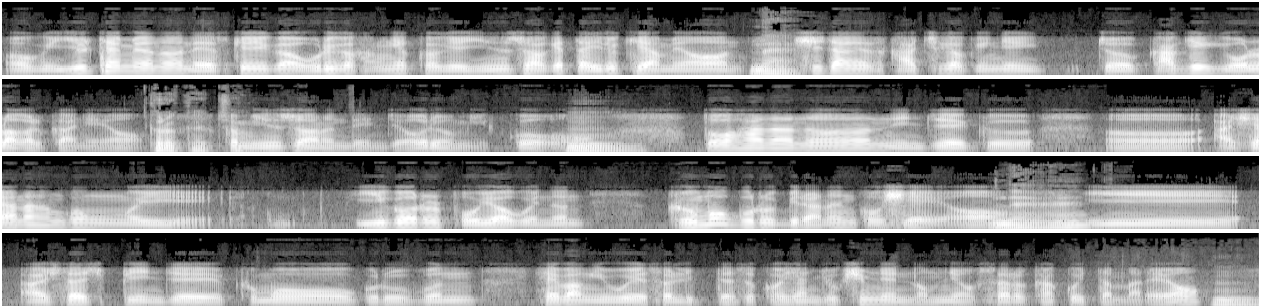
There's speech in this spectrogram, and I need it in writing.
어, 그 일테면은 SK가 우리가 강력하게 인수하겠다 이렇게 하면 네. 시장에서 가치가 굉장히 저 가격이 올라갈 거 아니에요. 그렇겠죠. 그럼 인수하는데 이제 어려움이 있고 음. 또 하나는 이제 그 어, 아시아나 항공의 이거를 보유하고 있는 금호그룹이라는 곳이에요. 네. 이 아시다시피 이제 금호그룹은 해방 이후에 설립돼서 거의 한 60년 넘는 역사를 갖고 있단 말이에요. 음.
